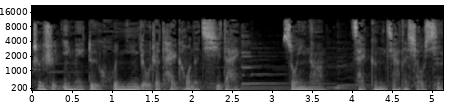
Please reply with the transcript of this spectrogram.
正是因为对婚姻有着太高的期待，所以呢。”才更加的小心，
